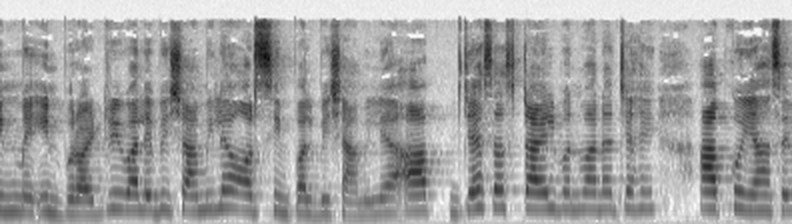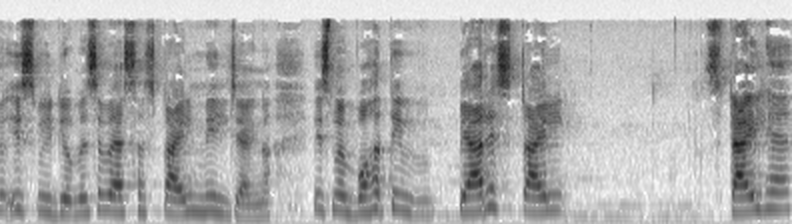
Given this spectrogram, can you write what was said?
इनमें एम्ब्रॉयडरी वाले भी शामिल हैं और सिंपल भी शामिल है। आप जैसा स्टाइल बनवाना चाहें, आपको यहाँ से इस वीडियो में से वैसा स्टाइल मिल जाएगा। इसमें बहुत ही प्यारे स्टाइल स्टाइल है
